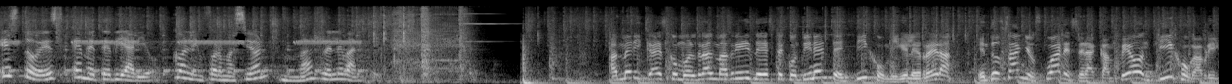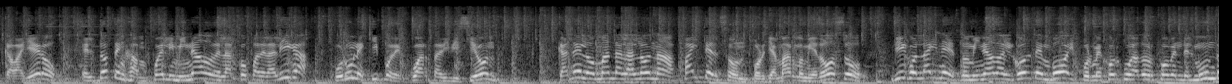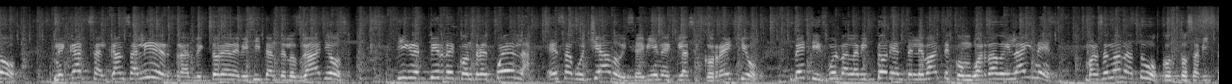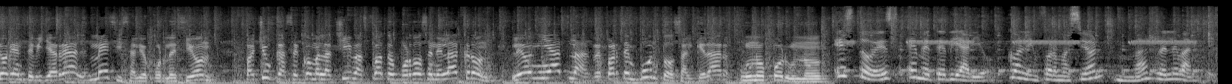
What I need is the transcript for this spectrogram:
Esto es MT Diario, con la información más relevante. América es como el Real Madrid de este continente, dijo Miguel Herrera. En dos años Juárez será campeón, dijo Gabriel Caballero. El Tottenham fue eliminado de la Copa de la Liga por un equipo de cuarta división. Canelo manda la lona a Faitelson por llamarlo miedoso. Diego Lainez nominado al Golden Boy por mejor jugador joven del mundo. Necaxa alcanza líder tras victoria de visita ante los Gallos. Tigres pierde contra el Puebla, es abucheado y se viene el clásico regio. Betis vuelve a la victoria ante Levante con Guardado y Laines. Barcelona tuvo costosa victoria ante Villarreal, Messi salió por lesión. Pachuca se come las Chivas 4 por 2 en el Akron. León y Atlas reparten puntos al quedar uno por uno. Esto es MT Diario, con la información más relevante.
